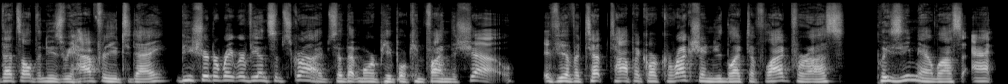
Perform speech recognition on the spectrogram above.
That's all the news we have for you today. Be sure to rate, review, and subscribe so that more people can find the show. If you have a tip, topic, or correction you'd like to flag for us, please email us at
